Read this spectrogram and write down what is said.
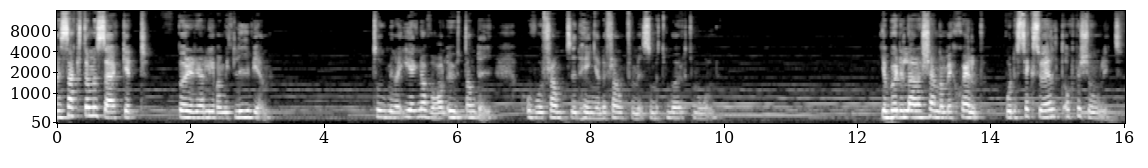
Men sakta men säkert började jag leva mitt liv igen. Tog mina egna val utan dig och vår framtid hängande framför mig som ett mörkt moln. Jag började lära känna mig själv, både sexuellt och personligt.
